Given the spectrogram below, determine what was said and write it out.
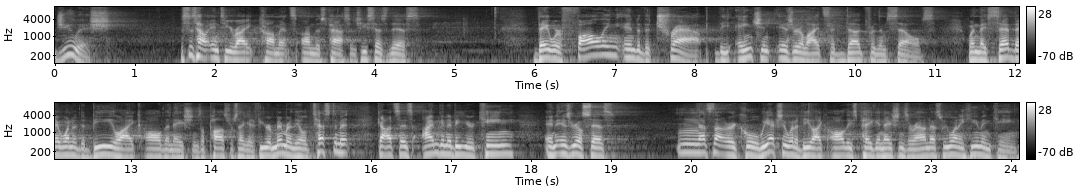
Jewish. This is how N.T. Wright comments on this passage. He says this they were falling into the trap the ancient Israelites had dug for themselves when they said they wanted to be like all the nations. I'll pause for a second. If you remember in the Old Testament, God says, I'm going to be your king. And Israel says, mm, That's not very cool. We actually want to be like all these pagan nations around us. We want a human king.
